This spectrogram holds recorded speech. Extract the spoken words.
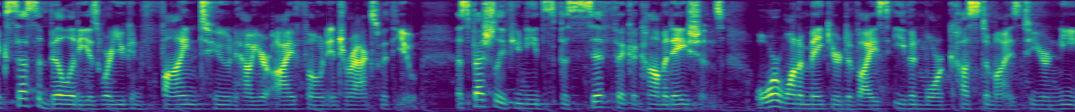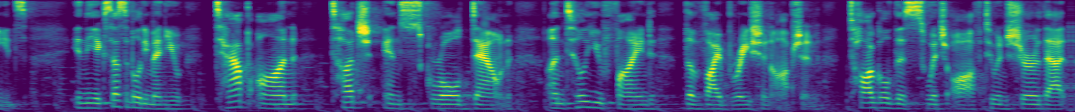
Accessibility is where you can fine tune how your iPhone interacts with you, especially if you need specific accommodations or want to make your device even more customized to your needs. In the accessibility menu, tap on touch and scroll down until you find the vibration option. Toggle this switch off to ensure that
